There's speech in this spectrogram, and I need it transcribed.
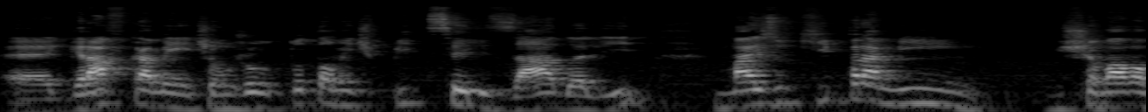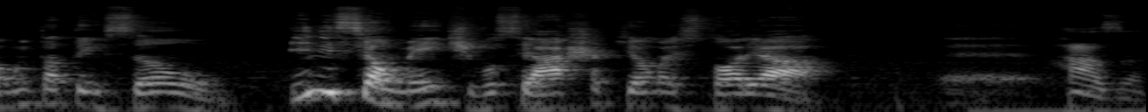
é, graficamente, é um jogo totalmente pixelizado ali, mas o que pra mim me chamava muito a atenção, inicialmente você acha que é uma história Rasa.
